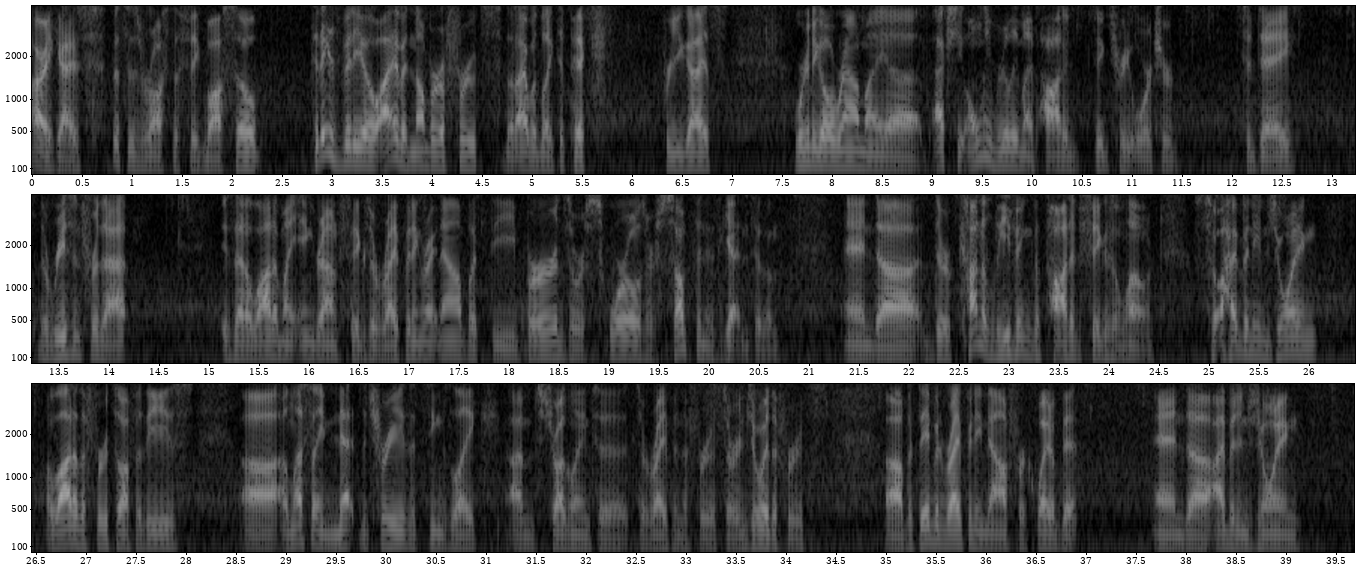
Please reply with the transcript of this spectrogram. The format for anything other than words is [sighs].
All right, guys, this is Ross the Fig Boss. So today's video, I have a number of fruits that I would like to pick for you guys. We're gonna go around my, uh, actually only really my potted fig tree orchard today. The reason for that is that a lot of my in-ground figs are ripening right now, but the birds or squirrels or something is getting to them. And uh, they're kind of leaving the potted figs alone. So I've been enjoying a lot of the fruits off of these. Uh, unless I net the trees, it seems like I'm struggling to, to ripen the fruits or enjoy the fruits. Uh, but they've been ripening now for quite a bit. And uh, I've been enjoying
